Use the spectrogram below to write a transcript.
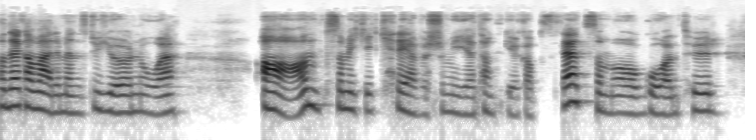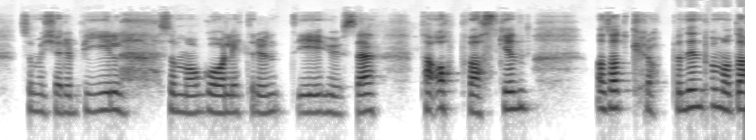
Og det kan være mens du gjør noe annet som ikke krever så mye tankekapasitet, som å gå en tur, som å kjøre bil, som å gå litt rundt i huset, ta oppvasken. Altså at kroppen din på en måte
